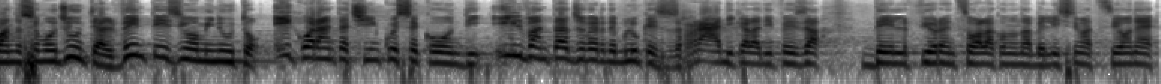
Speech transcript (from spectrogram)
quando siamo giunti al ventesimo minuto e 45 secondi. Il vantaggio verde-blu che sradica la difesa del Fiorenzuola con una bellissima azione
